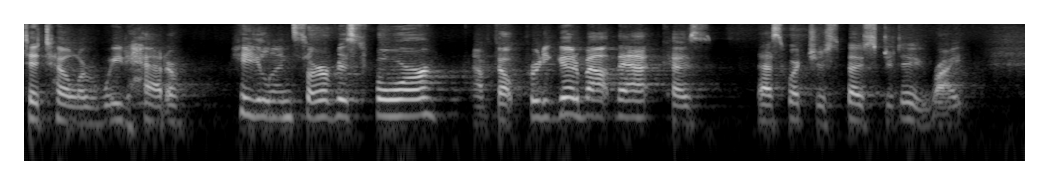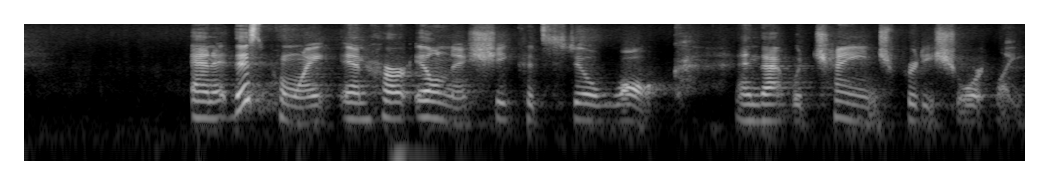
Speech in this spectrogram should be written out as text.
to tell her we'd had a healing service for her. I felt pretty good about that because that's what you're supposed to do, right? And at this point in her illness, she could still walk, and that would change pretty shortly.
